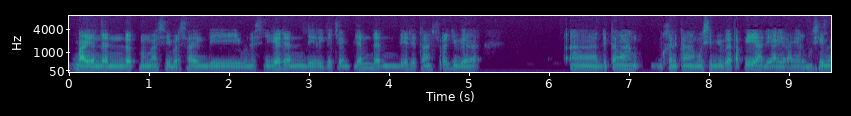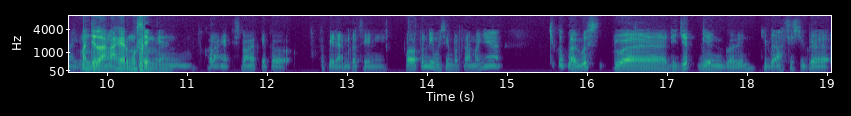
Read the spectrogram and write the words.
Bayern dan Dortmund masih bersaing di Bundesliga dan di Liga Champions dan dia ditransfer juga uh, di tengah bukan di tengah musim juga tapi ya di akhir-akhir musim lagi. Menjelang akhir musim ya. Hmm, kurang etis banget gitu kepindahan coach ini. Walaupun di musim pertamanya cukup bagus, dua digit dia ngegolin, juga asis juga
